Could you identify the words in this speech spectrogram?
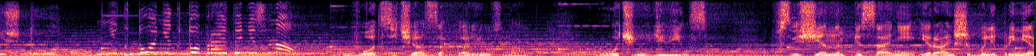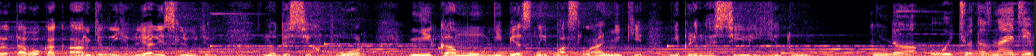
И что? Никто, никто про это не знал. Вот сейчас Захарий узнал. Очень удивился. В священном писании и раньше были примеры того, как ангелы являлись людям. Но до сих пор никому небесные посланники не приносили еду. Да, ой, что-то, знаете,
